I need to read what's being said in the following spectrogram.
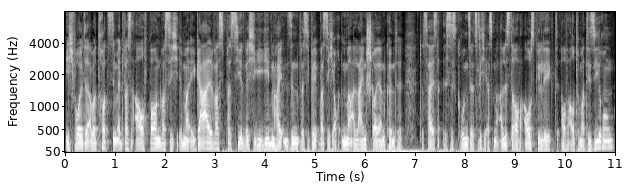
Ich wollte aber trotzdem etwas aufbauen, was ich immer, egal was passiert, welche Gegebenheiten sind, was ich, was ich auch immer allein steuern könnte. Das heißt, es ist grundsätzlich erstmal alles darauf ausgelegt, auf Automatisierung.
